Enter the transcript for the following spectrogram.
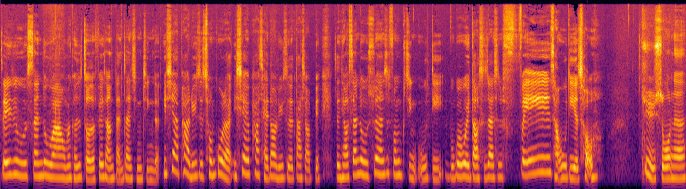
这一路山路啊，我们可是走得非常胆战心惊的，一下怕驴子冲过来，一下又怕踩到驴子的大小便。整条山路虽然是风景无敌，不过味道实在是非常无敌的臭。据说呢，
